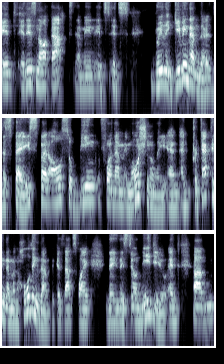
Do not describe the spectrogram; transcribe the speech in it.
It it is not that. I mean it's it's really giving them the, the space, but also being for them emotionally and, and protecting them and holding them because that's why they, they still need you. And um,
